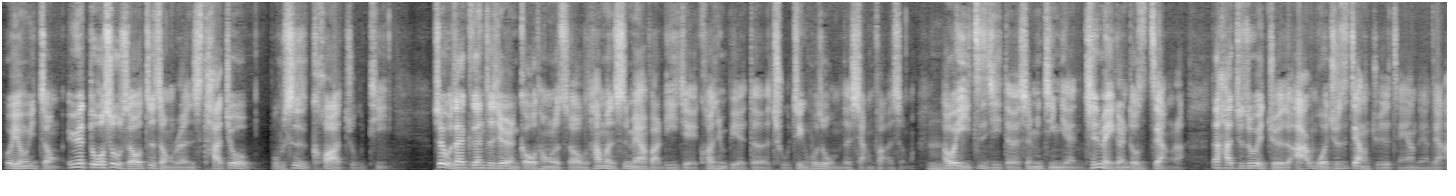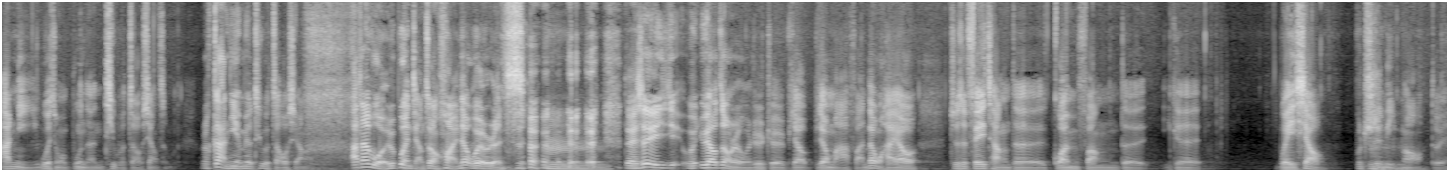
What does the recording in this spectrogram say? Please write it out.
会用一种，因为多数时候这种人他就不是跨主体。所以我在跟这些人沟通的时候，他们是没办法理解跨性别的处境或者我们的想法是什么。他会以自己的生命经验，其实每个人都是这样啦。但他就是会觉得啊，我就是这样觉得，怎样怎样怎样啊，你为什么不能替我着想什么？我说干，你也没有替我着想啊啊！但是我又不能讲这种话，你知道我有人设。嗯、对，所以我遇到这种人，我就觉得比较比较麻烦。但我还要就是非常的官方的一个微笑，不知礼貌。对，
